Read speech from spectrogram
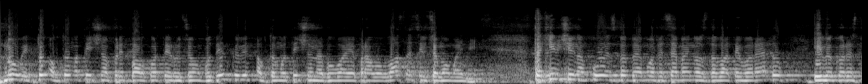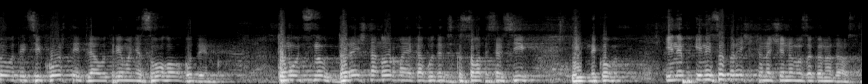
Новий, хто автоматично придбав квартиру в цьому будинку, він автоматично набуває право власності в цьому майні. Таким чином, ОСББ може це майно здавати в оренду і використовувати ці кошти для утримання свого будинку. Тому ну, доречна норма, яка буде скасуватися всіх і нікому і не і не суперечить на чинному законодавству.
